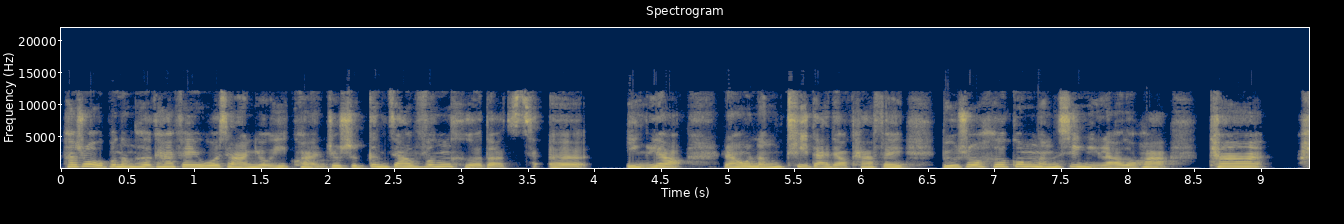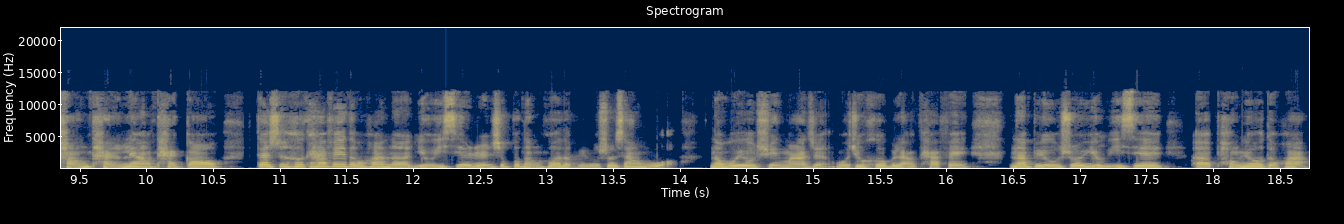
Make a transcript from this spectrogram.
他说我不能喝咖啡，我想有一款就是更加温和的呃饮料，然后能替代掉咖啡。比如说喝功能性饮料的话，它。含糖量太高，但是喝咖啡的话呢，有一些人是不能喝的，比如说像我，那我有荨麻疹，我就喝不了咖啡。那比如说有一些呃朋友的话，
